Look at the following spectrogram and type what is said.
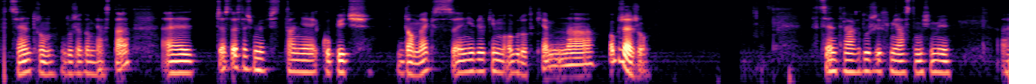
w centrum dużego miasta często jesteśmy w stanie kupić domek z niewielkim ogródkiem na obrzeżu. W centrach dużych miast musimy e,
